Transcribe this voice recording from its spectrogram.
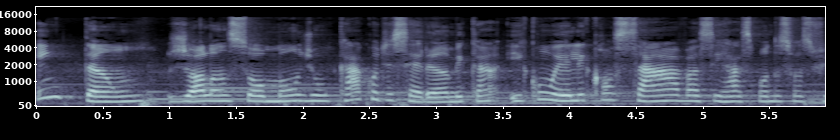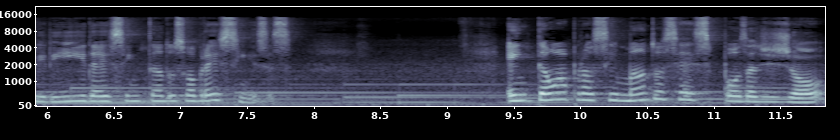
Então Jó lançou mão de um caco de cerâmica e com ele coçava-se, raspando suas feridas e sentando sobre as cinzas. Então, aproximando-se a esposa de Jó,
